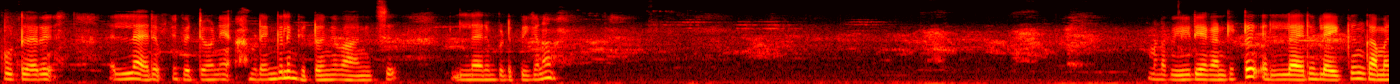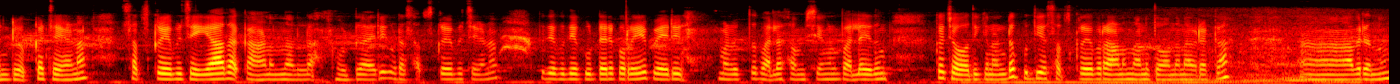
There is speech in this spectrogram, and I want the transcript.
കൂട്ടുകാർ എല്ലാവരും ഈ പെറ്റോണിയ എവിടെയെങ്കിലും കിട്ടുമെങ്കിൽ വാങ്ങിച്ച് എല്ലാവരും പിടിപ്പിക്കണം. നമ്മുടെ വീഡിയോ കണ്ടിട്ട് എല്ലാവരും ലൈക്കും കമന്റും ഒക്കെ ചെയ്യണം. സബ്സ്ക്രൈബ് ചെയ്യാതെ കാണുന്നുള്ള കൂട്ടുകാർ ഇവിടെ സബ്സ്ക്രൈബ് ചെയ്യണം. പുതിയ പുതിയ കൂട്ടുകാർ കുറേ പേര് നമ്മളടുത്ത് പല സംശയങ്ങളും പല ഇതും ഒക്കെ ചോദിക്കുന്നുണ്ട്. പുതിയ സബ്സ്ക്രൈബർ ആണെന്നാണ് ആ, അവരൊന്നും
